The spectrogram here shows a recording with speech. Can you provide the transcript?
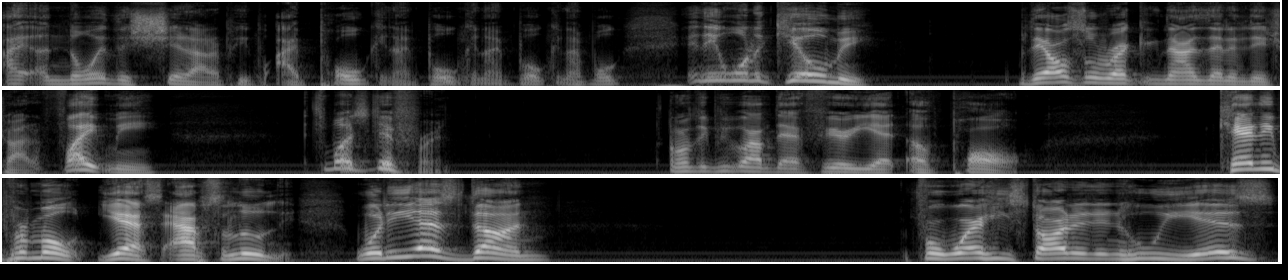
I annoy the shit out of people. I poke and I poke and I poke and I poke, and they want to kill me. But they also recognize that if they try to fight me, it's much different. I don't think people have that fear yet of Paul. Can he promote? Yes, absolutely. What he has done for where he started and who he is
